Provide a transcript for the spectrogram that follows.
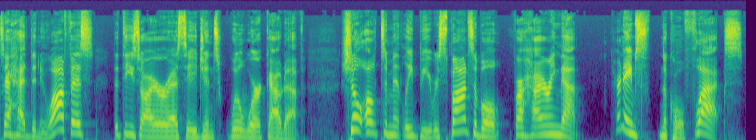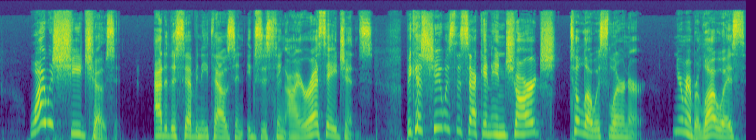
to head the new office that these IRS agents will work out of. She'll ultimately be responsible for hiring them. Her name's Nicole Flax. Why was she chosen out of the 70,000 existing IRS agents? Because she was the second in charge to Lois Lerner. You remember Lois?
